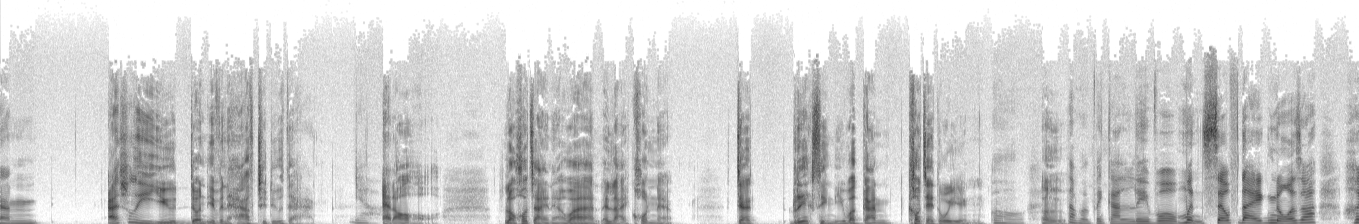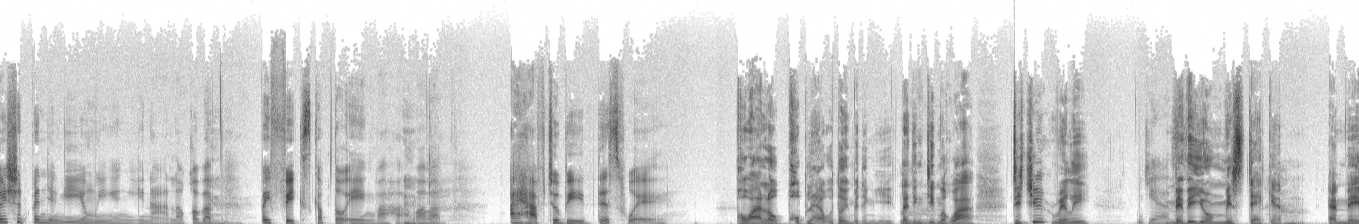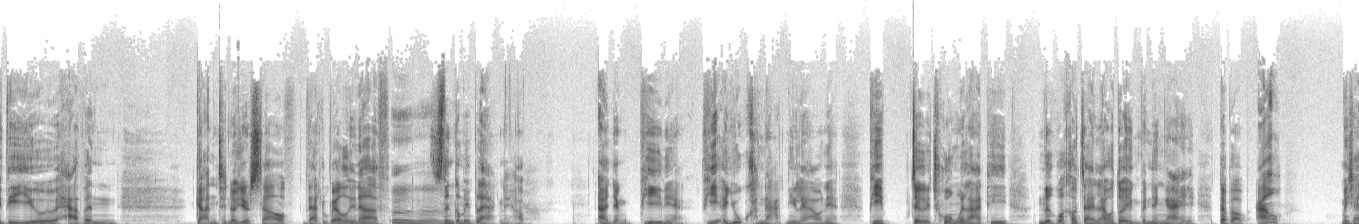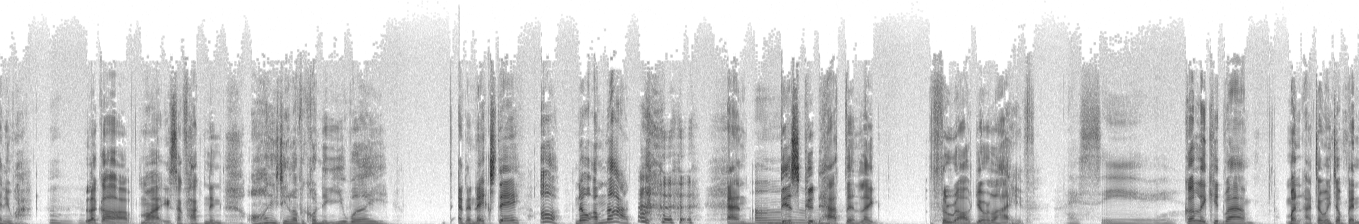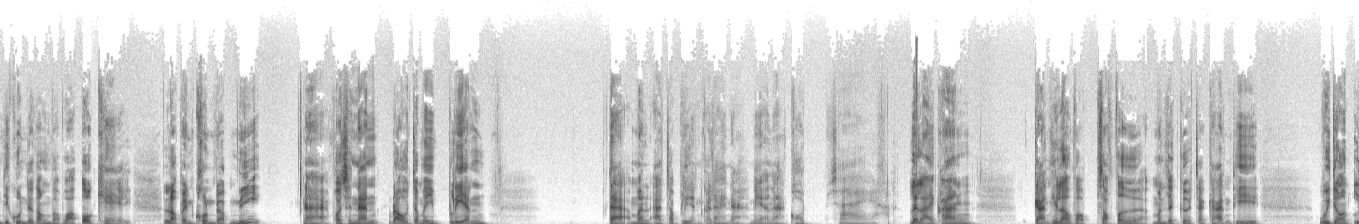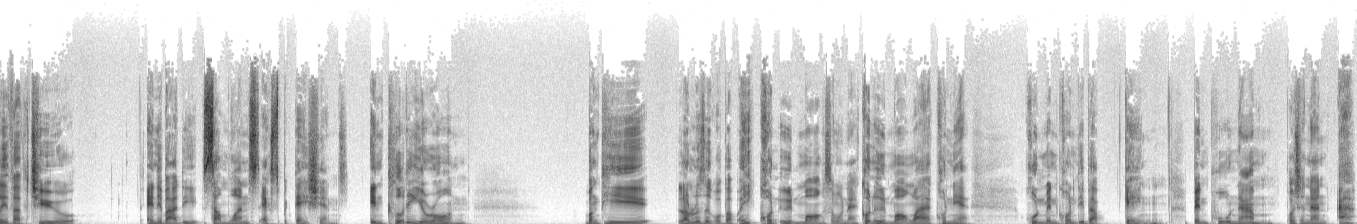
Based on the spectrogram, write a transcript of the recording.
and actually you don't even have to do that yeah. at all เราเข้าใจนะว่าหลาย ๆ คนเนี่ยจะเรียกสิ่งนี้ว่าการเข้าใจตัวเองเออเออแต่มันเป็นการ label เหมือน self diagnose ว่า เฮ้ย ฉันเป็นอย่างนี้อย่างนี้อย่างนี้นะ แล้วก็แบบไป fix กับตัวเองป่ะคะว่าแบบ I have to be this way เพราะว่าเราพบแล้วว่าตัวเองเป็นอย่างนี้ แต่จริง ๆ บอกว่า did you really yes maybe you're mistaken and maybe you haven't gotten to know yourself that well enough ซึ่งก็ไม่แปลกนะครับอะอย่างพี่เนี่ย พี่อายุขนาดนี้แล้วเนี่ย พี่เจอช่วงเวลาที่นึกว่าเข้าใจแล้วว่าตัวเองเป็นยังไง แต่แบบเอ้า ไม่ใช่นี่หว่า แล้วก็มาอีกสักพักหนึ่งอ๋อจริงๆเราเป็นคนอย่างนี้เว้ย and the next day oh no I'm not and this could happen like throughout your life I see ก็เลยคิดว่ามันอาจจะไม่จำเป็นที่คุณจะต้องแบบว่า โอเค เราเป็นคนแบบนี้ อ่าเพราะฉะนั้นเราจะไม่เปลี่ยน แต่มันอาจจะเปลี่ยนก็ได้นะในอนาคต ใช่ค่ะหลายๆครั้งการที่เราแบบ suffer อะมันจะเกิดจากการที่ we don't live up to anybody someone's expectations including your own บางทีเรารู้สึกว่าแบบเฮ้ยคนอื่นมองสมมตินะคนอื่นมองว่าคนเนี้ยคุณเป็นคนที่แบบเก่งเป็นผู้นำเพราะฉะนั้นอะ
